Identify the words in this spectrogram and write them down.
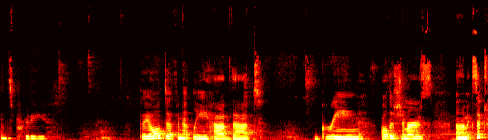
That's pretty. They all definitely have that green, all the shimmers, um, except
